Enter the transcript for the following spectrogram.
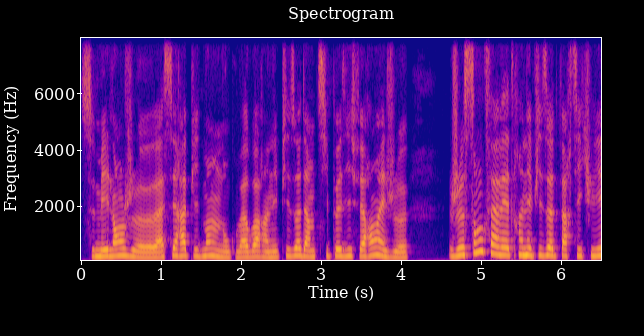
se mélangent euh, assez rapidement. Donc, on va avoir un épisode un petit peu différent et je, je sens que ça va être un épisode particulier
